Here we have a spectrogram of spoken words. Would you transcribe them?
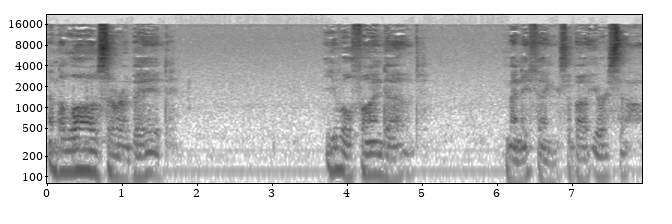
and the laws are obeyed, you will find out many things about yourself.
